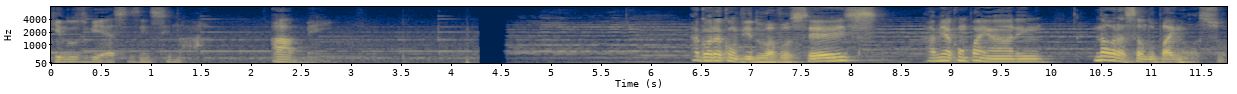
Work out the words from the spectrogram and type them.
que nos viesses ensinar. Amém. Agora convido a vocês a me acompanharem na oração do Pai Nosso.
